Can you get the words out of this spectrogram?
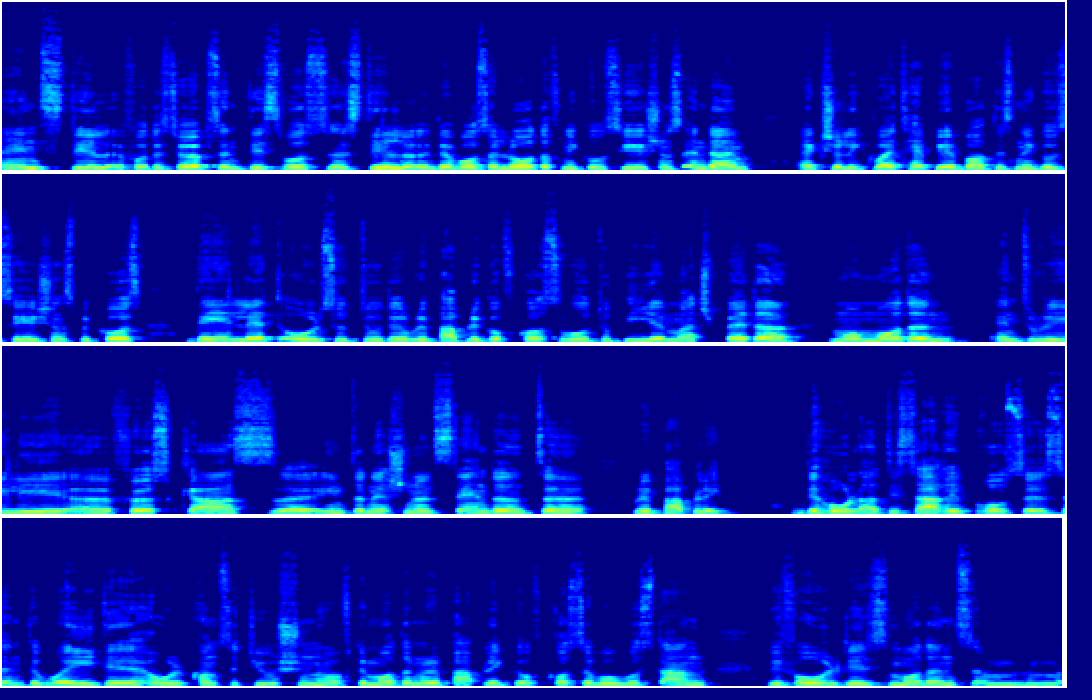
and still for the Serbs. And this was uh, still, uh, there was a lot of negotiations. And I'm actually quite happy about these negotiations because they led also to the Republic of Kosovo to be a much better, more modern, and really uh, first class uh, international standard uh, republic. The whole Ahtisaari process and the way the whole constitution of the modern Republic of Kosovo was done with all these modern, um,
